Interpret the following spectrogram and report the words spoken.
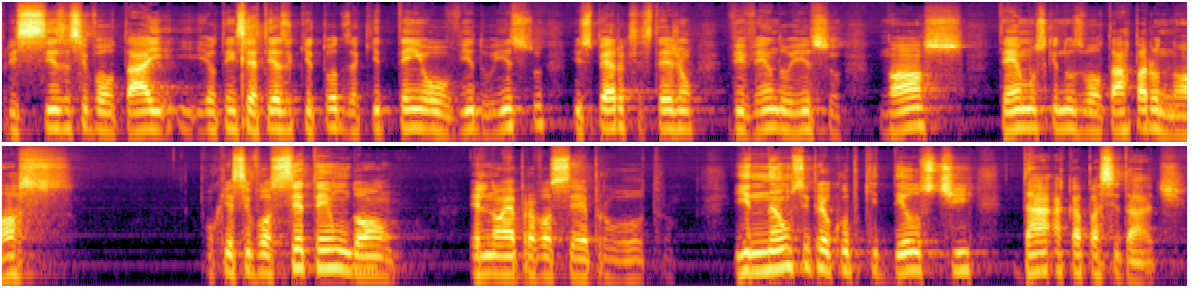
precisa se voltar, e eu tenho certeza que todos aqui têm ouvido isso, espero que estejam vivendo isso. Nós temos que nos voltar para o nós. Porque se você tem um dom, ele não é para você, é para o outro. E não se preocupe que Deus te dá a capacidade.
